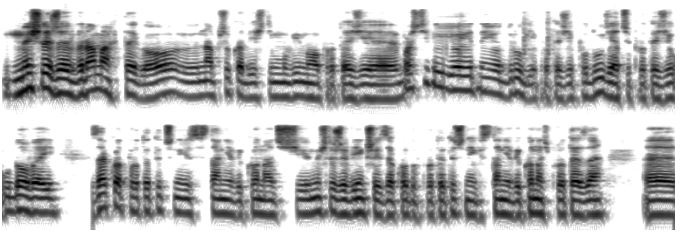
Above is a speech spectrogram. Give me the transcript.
Myślę, że w ramach tego, na przykład jeśli mówimy o protezie, właściwie i o jednej i o drugiej, protezie podudzia czy protezie udowej, zakład protetyczny jest w stanie wykonać, myślę, że większość zakładów protetycznych jest w stanie wykonać protezę e,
